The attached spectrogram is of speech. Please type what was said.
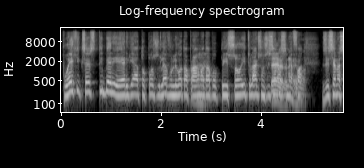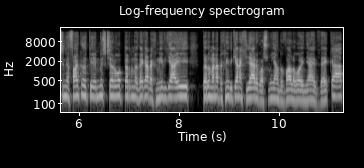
που έχει ξέρεις, την περιέργεια, το πώς δουλεύουν λίγο τα πράγματα από πίσω ή τουλάχιστον ζει σε Ξέρω ένα, το, συνεφά... ακριβώς. ζει σε ένα συνεφάκι ότι εμείς ξέρω εγώ παίρνουμε 10 παιχνίδια ή παίρνουμε ένα παιχνίδι και ένα χιλιάρικο ας πούμε, για να το βάλω εγώ 9 ή 10. Τα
